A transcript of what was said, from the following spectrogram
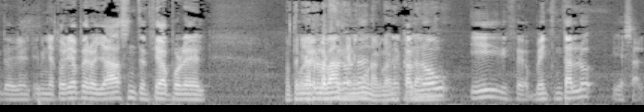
de eliminatoria, pero ya sentenciado por el. No tenía el relevancia ninguna, en claro. el Camp Era- Nou, y dice, voy a intentarlo, y ya sale.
